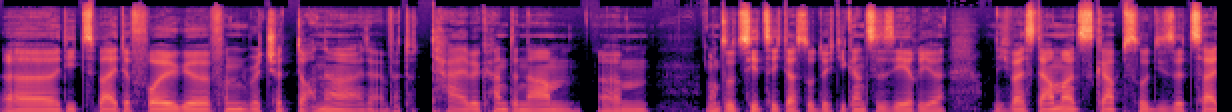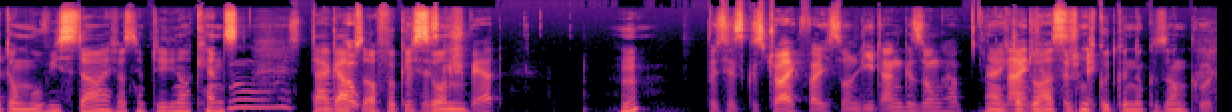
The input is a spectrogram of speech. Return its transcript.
Äh, die zweite Folge von Richard Donner, also einfach total bekannte Namen. Ähm, und so zieht sich das so durch die ganze Serie. Und ich weiß, damals gab es so diese Zeitung Movie Star, ich weiß nicht, ob du die noch kennst. Da gab es Oh, auch wirklich so ein. gesperrt? Hm? Bist jetzt gestrikt, weil ich so ein Lied angesungen habe? Ja, ich glaube, du hast es nicht gut genug gesungen. Gut.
